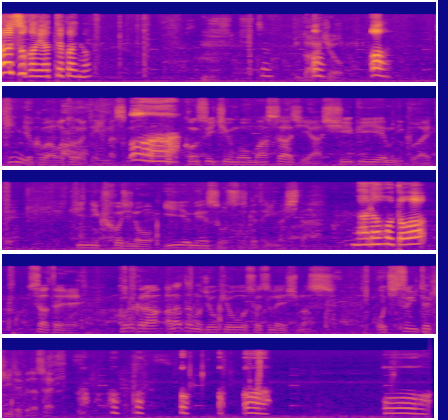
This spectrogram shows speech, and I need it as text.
ナイスがやってくるの？大丈夫。あ筋力は衰えていますが昏睡中もマッサージや CPM に加えて筋肉保持の EMS を続けていました。なるほど。さてこれからあなたの状況を説明します。落ち着いて聞いてください。おお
